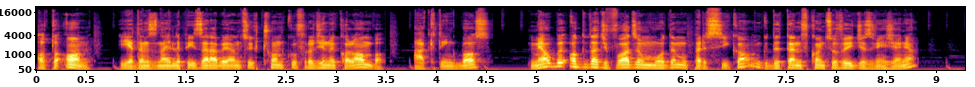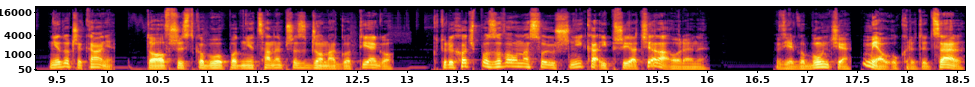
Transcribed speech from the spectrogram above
Oto on, jeden z najlepiej zarabiających członków rodziny Colombo, acting boss, miałby oddać władzę młodemu Persico, gdy ten w końcu wyjdzie z więzienia? Niedoczekanie. To wszystko było podniecane przez Johna Gottiego, który choć pozował na sojusznika i przyjaciela Oreny, w jego buncie miał ukryty cel.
